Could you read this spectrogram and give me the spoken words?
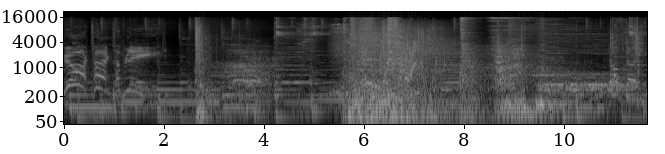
Your turn to bleed! Job's done.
